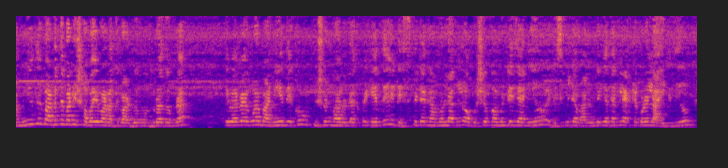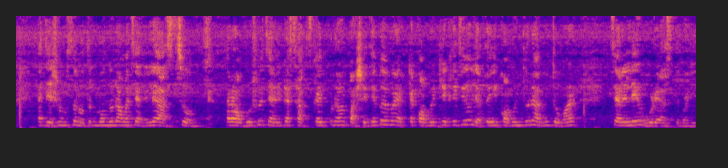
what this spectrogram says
আমি যদি বানাতে পারি, সবাই বানাতে পারবে বন্ধুরা তোমরা। এভাবে একবার বানিয়ে দেখো, ভীষণ ভালো লাগবে খেতে। রেসিপিটা কেমন লাগল অবশ্যই কমেন্টে জানিও। রেসিপিটা ভালো লেগে থাকলে একটা করে লাইক দিও। আর যে সমস্ত নতুন বন্ধুরা আমার চ্যানেলে আসছো, তারা অবশ্যই চ্যানেলটা সাবস্ক্রাইব করে আমার পাশে থেকো এবং একটা কমেন্ট রেখে দিও যাতে এই কমেন্ট ধরে আমি তোমার চ্যানেলে ঘুরে আসতে পারি।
